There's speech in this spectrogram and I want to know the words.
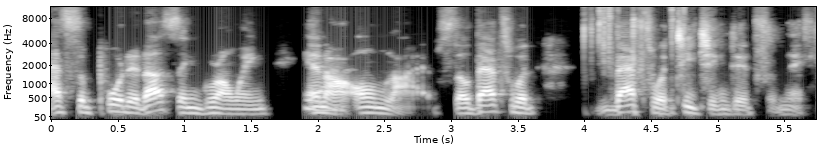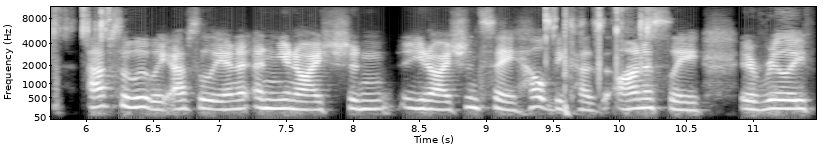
has supported us in growing in our own lives. So that's what that's what teaching did for me. absolutely absolutely and and you know i shouldn't you know i shouldn't say help because honestly it really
